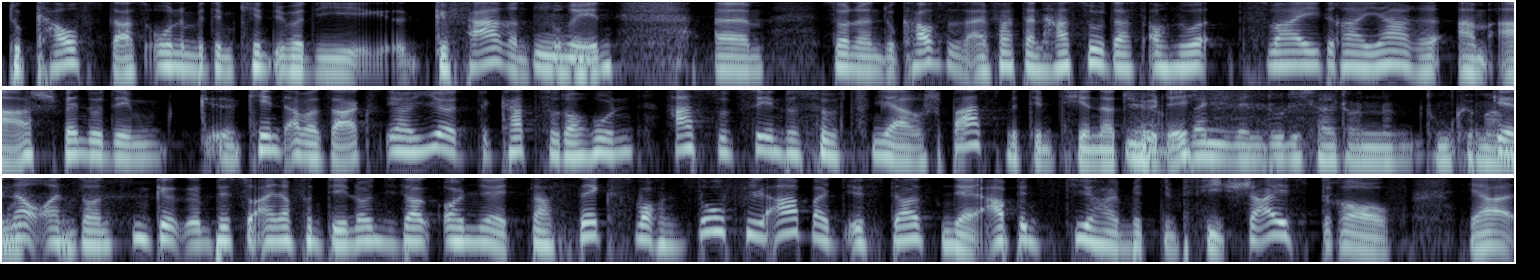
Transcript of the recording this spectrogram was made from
du kaufst das, ohne mit dem Kind über die äh, Gefahren zu reden, ähm, sondern du kaufst es einfach, dann hast du das auch nur zwei, drei Jahre am Arsch. Wenn du dem Kind aber sagst, ja hier, Katze oder Hund, hast du 10 bis 15 Jahre Spaß mit dem Tier natürlich. Ja, wenn, wenn du dich halt drum drum kümmern Genau, musst. ne? ansonsten bist du einer von den Leuten, die sagen, oh nee, nach sechs Wochen so viel Arbeit ist das, nee, ab ins Tierheim mit dem Vieh, scheiß drauf. Ja,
